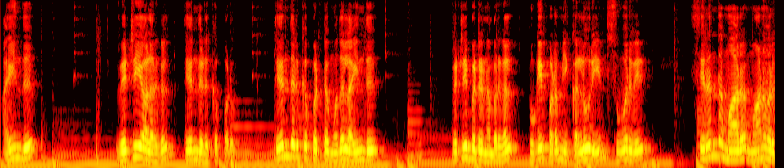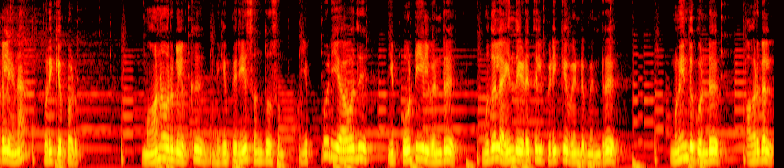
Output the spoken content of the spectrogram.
ஐந்து வெற்றியாளர்கள் தேர்ந்தெடுக்கப்படும். தேர்ந்தெடுக்கப்பட்ட முதல் ஐந்து வெற்றி பெற்ற நபர்கள் புகைப்படம் இக்கல்லூரியின் சுவரில் சிறந்த மாற மாணவர்கள் என பொறிக்கப்படும். மாணவர்களுக்கு மிகப்பெரிய சந்தோஷம். எப்படியாவது இப்போட்டியில் வென்று முதல் ஐந்து இடத்தில் பிடிக்க வேண்டும் என்று முனைந்து கொண்டு அவர்கள்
